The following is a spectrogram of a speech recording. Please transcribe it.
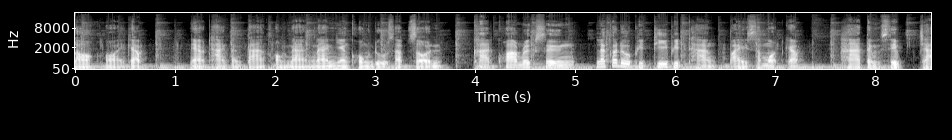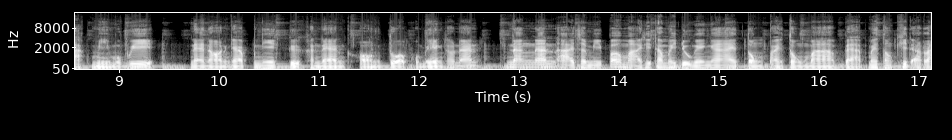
รอคอยครับ แนวทางต่างๆ ของหนังนั้นยังคงดูสับสน ขาดความลึกซึ้ง และก็ดูผิดที่ผิดทางไปสมดครับ 5 เต็ม 10 จากมีมูฟวี่แน่นอนครับนี่คือคะแนนของตัวผมเองเท่านั้นหนังนั้นอาจจะมีเป้าหมายที่ทำให้ดูง่าย ๆ ตรงไปตรงมาแบบไม่ต้องคิดอะไร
